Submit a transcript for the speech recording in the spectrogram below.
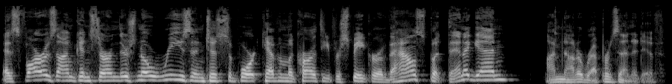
As far as I'm concerned, there's no reason to support Kevin McCarthy for Speaker of the House. But then again, I'm not a representative.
